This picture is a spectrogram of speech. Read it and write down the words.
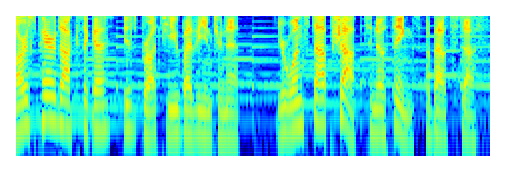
Ars Paradoxica is brought to you by the internet, your one-stop shop to know things about stuff.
